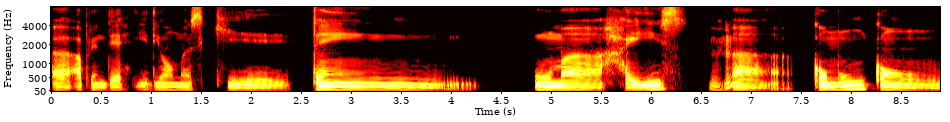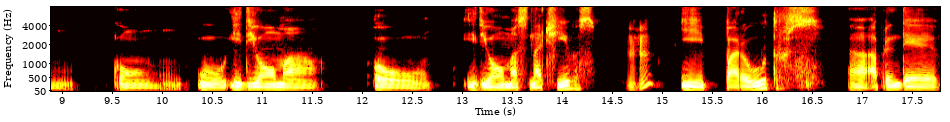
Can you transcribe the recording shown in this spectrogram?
ah, aprender idiomas que têm uma raiz Uhum. ah, comum com, com o idioma ou idiomas nativos Uhum. e para outros ah, aprender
